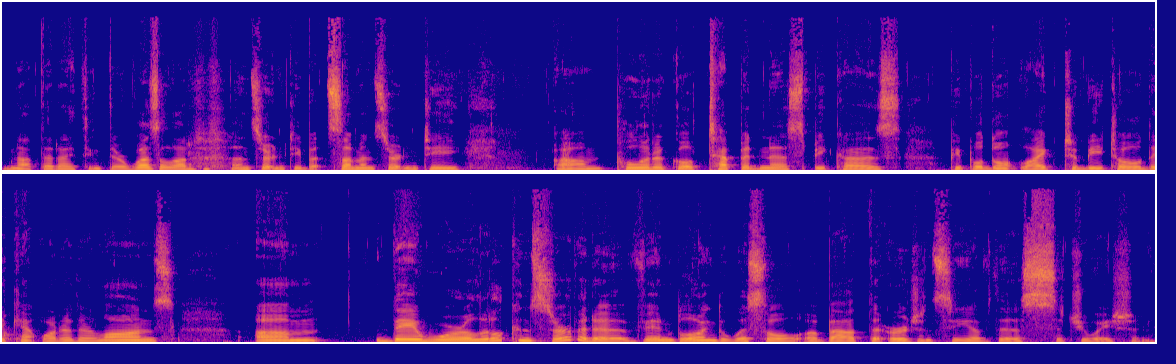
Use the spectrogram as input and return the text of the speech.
not that I think there was a lot of uncertainty, but some uncertainty, um, political tepidness because people don't like to be told they can't water their lawns. Um, they were a little conservative in blowing the whistle about the urgency of this situation.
